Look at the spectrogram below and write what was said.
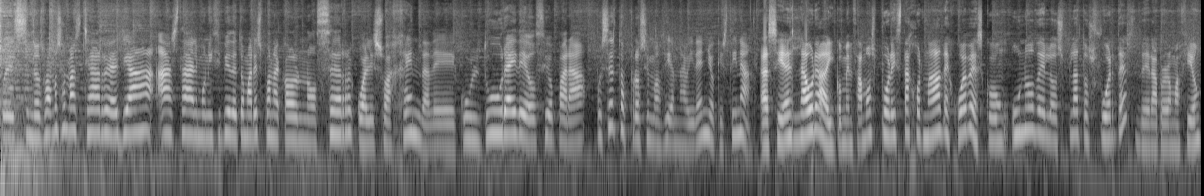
Pues nos vamos a marchar ya hasta el municipio de Tomares para conocer cuál es su agenda de cultura y de ocio para pues estos próximos días navideños, Cristina. Así es, Laura, y comenzamos por esta jornada de jueves con uno de los platos fuertes de la programación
